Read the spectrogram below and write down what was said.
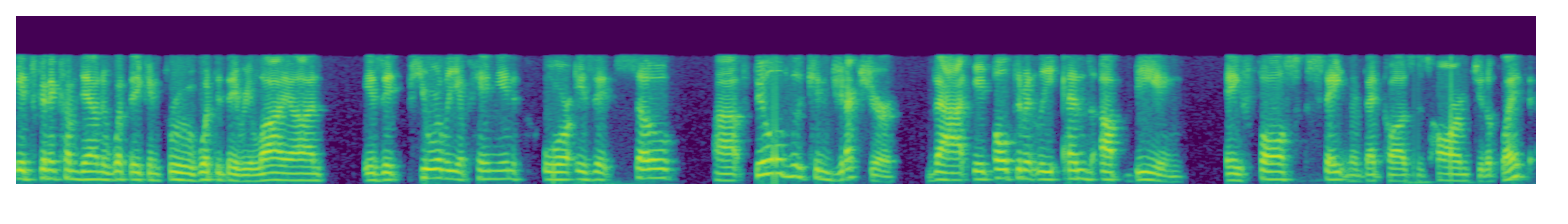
It's going to come down to what they can prove. What did they rely on? Is it purely opinion, or is it so uh, filled with conjecture that it ultimately ends up being a false statement that causes harm to the plaintiff.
